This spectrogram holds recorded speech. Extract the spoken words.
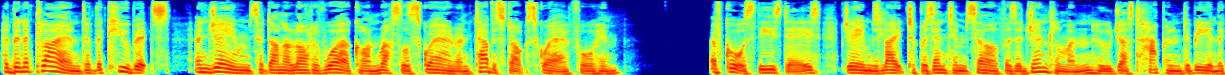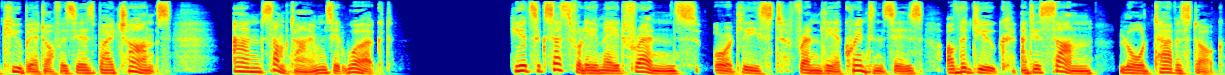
had been a client of the Cubitts, and James had done a lot of work on Russell Square and Tavistock Square for him. Of course, these days, James liked to present himself as a gentleman who just happened to be in the Cubitt offices by chance, and sometimes it worked. He had successfully made friends, or at least friendly acquaintances, of the Duke and his son, Lord Tavistock.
